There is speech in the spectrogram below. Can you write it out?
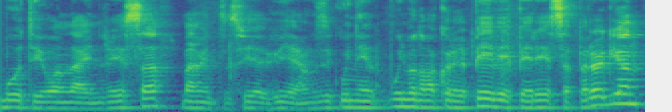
multi online része, mármint ez hülye, hülye hangzik, úgy, úgy mondom akkor, hogy a PvP része pörögjön,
